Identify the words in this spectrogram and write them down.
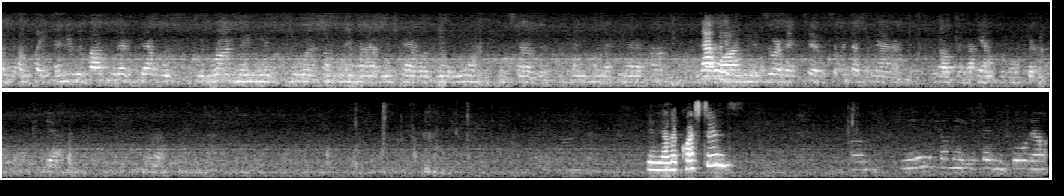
them someplace. And is it possible that that would, would run maybe if you were something maybe that which that was a little more instead of the the same that you had at first? Is That why one you- is absorbent too, so it doesn't matter, Okay, that Yeah. makes a little quicker. yeah. Okay. Any other questions? Um, can you show me, you said you pulled out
